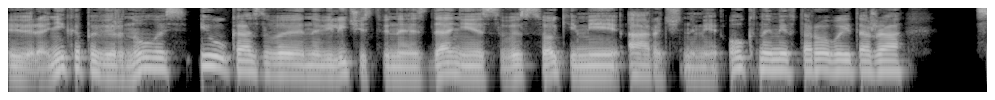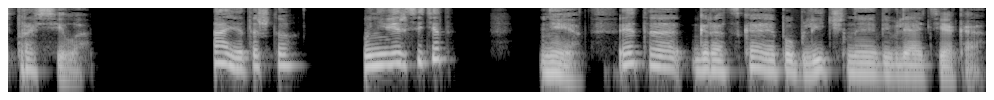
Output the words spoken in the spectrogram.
Вероника повернулась и, указывая на величественное здание с высокими арочными окнами второго этажа, спросила. «А это что, университет?» «Нет, это городская публичная библиотека.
